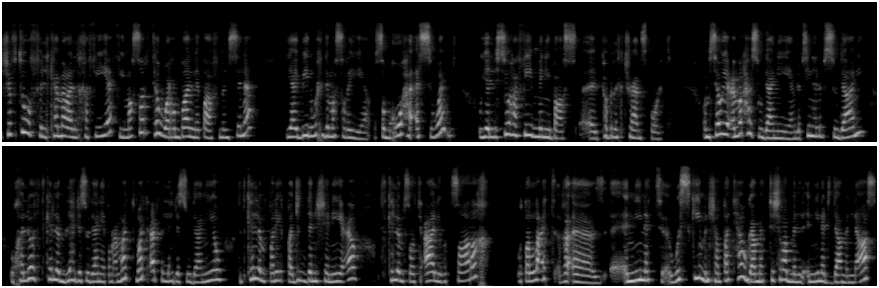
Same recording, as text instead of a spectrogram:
شفتوا في الكاميرا الخفية في مصر تو رمضان اللي طاف من سنة جايبين وحدة مصرية وصبغوها أسود ويلسوها في ميني باص ال public transport ومسوية عمرها سودانية ملبسينها لبس سوداني وخلوها تتكلم بلهجة سودانية. طبعا ما ما تعرف اللهجة السودانية وتتكلم بطريقة جدا شنيعة وتتكلم بصوت عالي وتصارخ. وطلعت غ... آه، ز- النينة ويسكي من شنطتها وقامت تشرب من النينة قدام الناس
